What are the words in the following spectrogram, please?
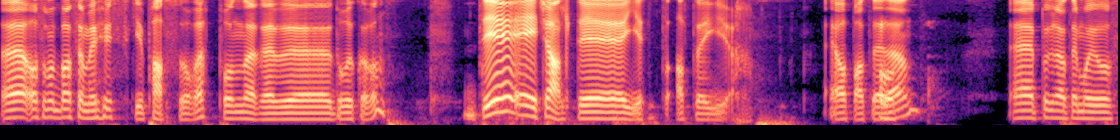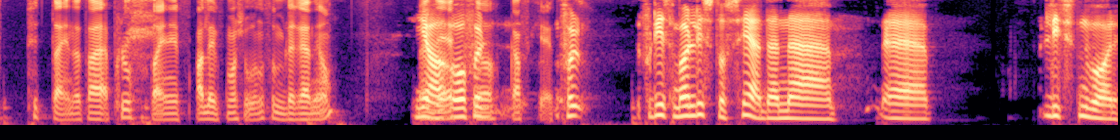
Uh, og så må jeg bare se om jeg husker passordet på den der eh, brukeren. Det er ikke alltid gitt at jeg gjør. Jeg håper at det er den. Uh, på grunn av at jeg må jo putte inn dette her, plotte inn all informasjonen som vi blir enige om. Men Ja, og for, for, for de som har lyst til å se den eh, eh, listen vår,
